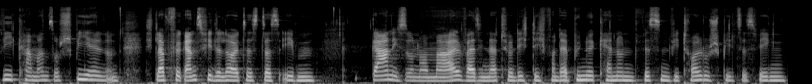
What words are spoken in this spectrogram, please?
wie kann man so spielen? Und ich glaube, für ganz viele Leute ist das eben gar nicht so normal, weil sie natürlich dich von der Bühne kennen und wissen, wie toll du spielst. Deswegen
